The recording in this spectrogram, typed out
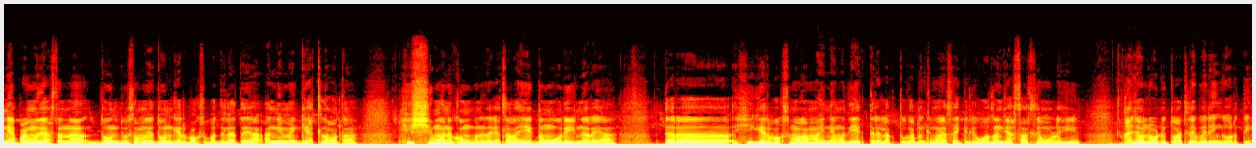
नेपाळमध्ये असताना दोन दिवसामध्ये दोन गेअरबॉक्स बदलले होते या आणि मी घेतला होता. ही शिमाने कंपनीचा घेतलेला ही एकदम ओरिजिनल आहे या तर ही गेअरबॉक्स मला महिन्यामध्ये एक तरी लागतो. कारण की माझ्या सायकली वजन जास्त असल्यामुळे ही ह्याच्यावर लोड येतो आतल्या बेरिंगवरती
